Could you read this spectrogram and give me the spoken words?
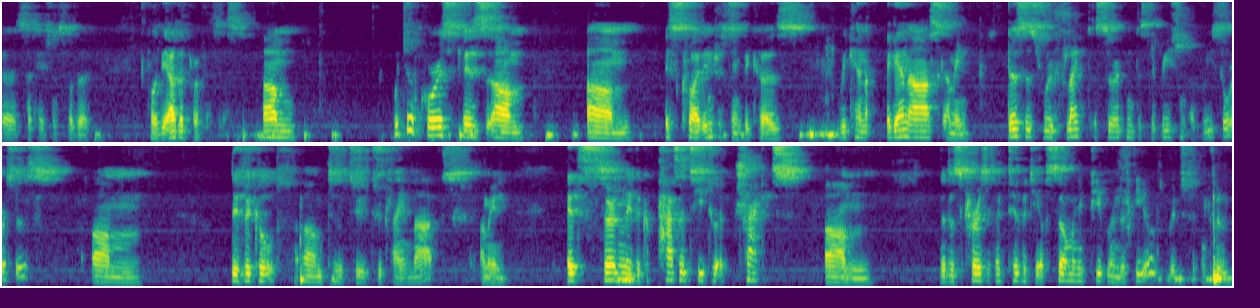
uh, citations for the for the other professors. Um, which of course is um, um, is quite interesting because we can again ask. I mean, does this reflect a certain distribution of resources? Um, difficult to, to, to claim that. I mean, it's certainly the capacity to attract um, the discursive activity of so many people in the field, which include,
